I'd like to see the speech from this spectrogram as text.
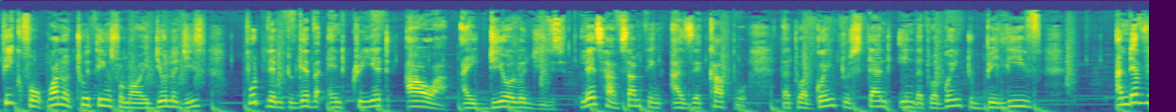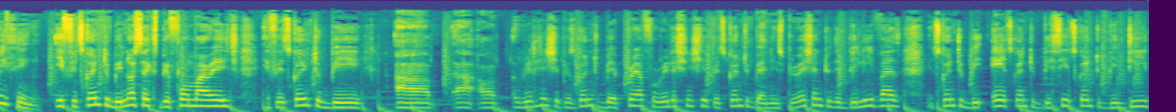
pick for one or two things from our ideologies, put them together and create our ideologies. Let's have something as a couple that we're going to stand in, that we're going to believe and everything. If it's going to be no sex before marriage, if it's going to be uh, uh, a relationship, is going to be a prayerful relationship, it's going to be an inspiration to the believers, it's going to be A, it's going to be C, it's going to be D.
